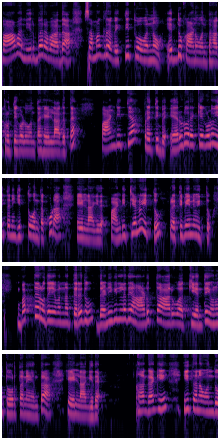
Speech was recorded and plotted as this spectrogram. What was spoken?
ಭಾವ ನಿರ್ಭರವಾದ ಸಮಗ್ರ ವ್ಯಕ್ತಿತ್ವವನ್ನು ಎದ್ದು ಕಾಣುವಂತಹ ಕೃತಿಗಳು ಅಂತ ಹೇಳಲಾಗುತ್ತೆ. ಪಾಂಡಿತ್ಯ ಪ್ರತಿಭೆ. ಎರಡು ರೆಕ್ಕೆಗಳು ಈತನಿಗಿತ್ತು ಅಂತ ಕೂಡ ಹೇಳಲಾಗಿದೆ. ಪಾಂಡಿತ್ಯನೂ ಇತ್ತು, ಪ್ರತಿಭೆನೂ ಇತ್ತು. ಭಕ್ತ ಹೃದಯವನ್ನು ತೆರೆದು ದಣಿವಿಲ್ಲದೆ ಹಾಡುತ್ತಾ ಆರುವ ಅಕ್ಕಿಯಂತೆ ಇವನು ತೋರ್ತಾನೆ ಅಂತ ಹೇಳಲಾಗಿದೆ. ಹಾಗಾಗಿ ಈತನ ಒಂದು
